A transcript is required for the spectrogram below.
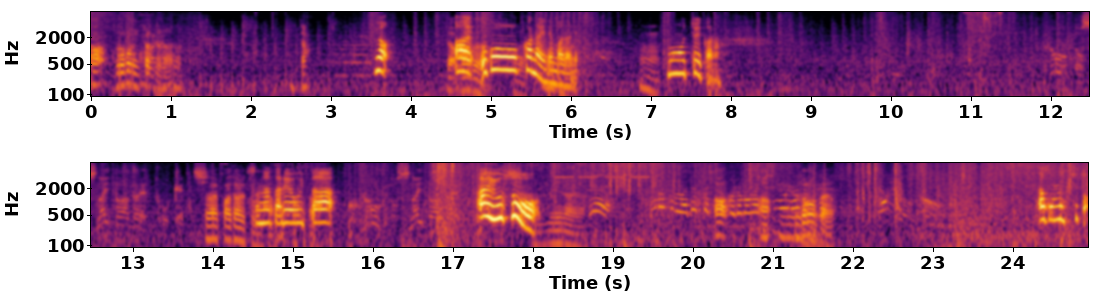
あ、ドローンいたんじゃない？た？いや。いやあ動かないねまだね。うん。もうちょいかなナイパー誰と砂たれ置いた。ああ嘘見えないな。ああドローンだよ。あごめんちょっと。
